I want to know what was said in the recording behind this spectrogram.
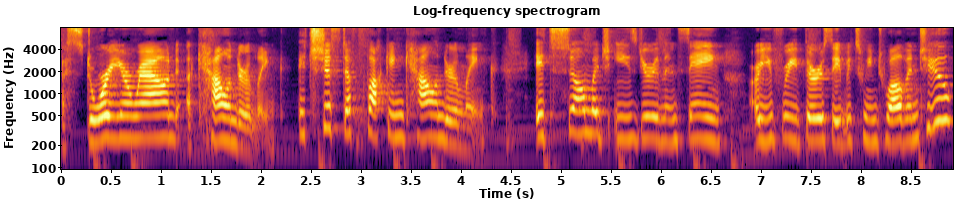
a story around a calendar link. It's just a fucking calendar link. It's so much easier than saying, Are you free Thursday between 12 and 2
